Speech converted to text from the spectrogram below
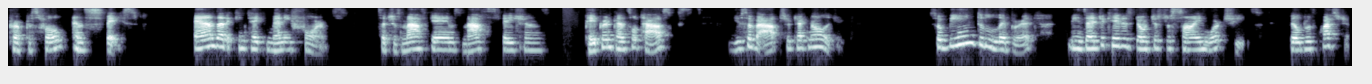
purposeful, and spaced, and that it can take many forms, such as math games, math stations, paper and pencil tasks, use of apps or technology. So being deliberate means educators don't just assign worksheets filled with questions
